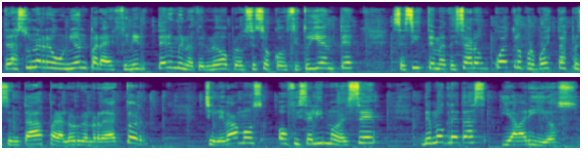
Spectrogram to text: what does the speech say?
Tras una reunión para definir términos del nuevo proceso constituyente, se sistematizaron cuatro propuestas presentadas para el órgano redactor. Chile Vamos, Oficialismo de C, Demócratas y Amarillos.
